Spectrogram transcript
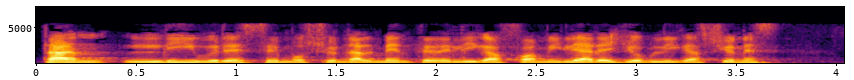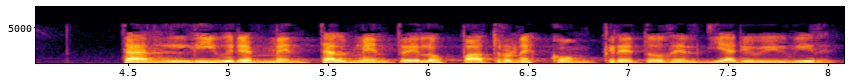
tan libres emocionalmente de ligas familiares y obligaciones, tan libres mentalmente de los patrones concretos del diario vivir,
